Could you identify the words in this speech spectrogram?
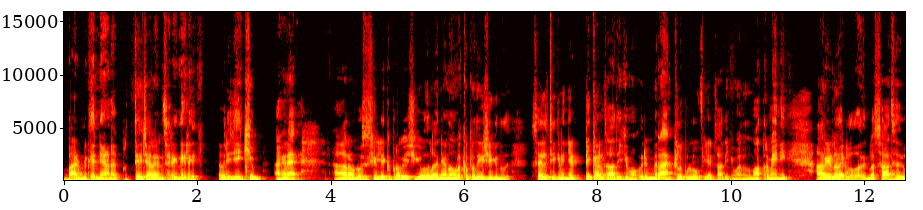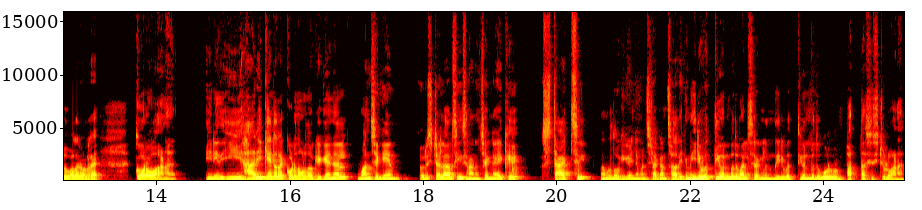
ബാഡ്മിന്റൺ തന്നെയാണ്. പ്രത്യേകിച്ച് അലയൻസ് അറീനയിൽ അവർ ജയിക്കും. അങ്ങനെ ആ റൗണ്ട് ഓഫ് സിക്സ്റ്റീനിലേക്ക് പ്രവേശിക്കും. അതുപോലെ തന്നെയാണ് നമ്മളൊക്കെ പ്രതീക്ഷിക്കുന്നത്. സെൽറ്റിക്കിന് ഞെട്ടിക്കാൻ സാധിക്കുമോ? ഒരു മിറാക്കിൾ പുൾ ഓഫ് ചെയ്യാൻ സാധിക്കുമോ എന്നത് മാത്രമേ ഇനി അറിയേണ്ടതായിട്ടുള്ളൂ. അതിനുള്ള സാധ്യതകൾ വളരെ വളരെ കുറവാണ്. ഇനി ഈ ഹാരിക്കേന്റെ റെക്കോർഡ് നമ്മൾ നോക്കിക്കഴിഞ്ഞാൽ വൺസ് അഗെയിൻ ഒരു സ്റ്റെലാർ സീസണാണ് ചെങ്ങായിക്ക് സ്റ്റാറ്റ്സിൽ നമ്മൾ നോക്കിക്കഴിഞ്ഞാൽ മനസ്സിലാക്കാൻ സാധിക്കുന്നത്. ഇരുപത്തി ഒൻപത് മത്സരങ്ങളിൽ നിന്ന് ഇരുപത്തി ഒൻപത് ഗോളുകളും പത്ത് അസിസ്റ്റുകളുമാണ്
